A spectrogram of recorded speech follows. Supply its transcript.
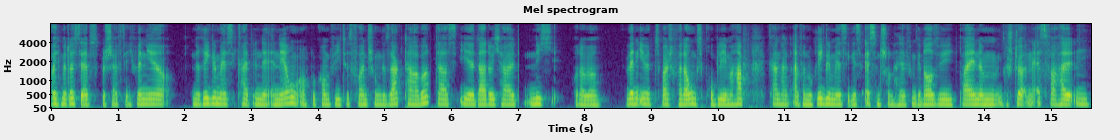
euch mit euch selbst beschäftigt, wenn ihr eine Regelmäßigkeit in der Ernährung auch bekommt, wie ich das vorhin schon gesagt habe, dass ihr dadurch halt nicht oder wenn ihr zum Beispiel Verdauungsprobleme habt, kann halt einfach nur regelmäßiges Essen schon helfen. Genauso wie bei einem gestörten Essverhalten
